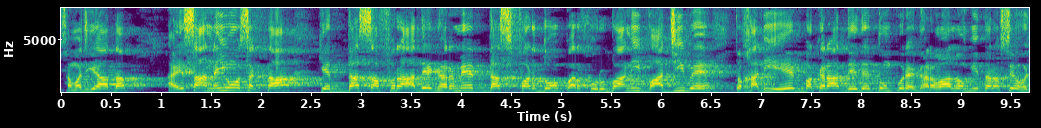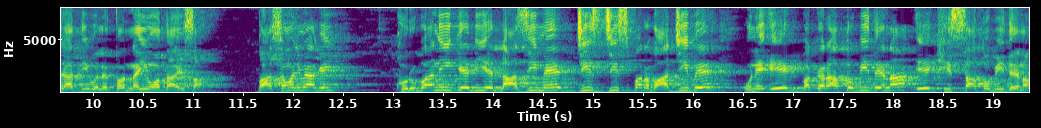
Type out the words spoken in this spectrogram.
समझ गया आप? ऐसा नहीं हो सकता कि दस अफराद घर में दस फर्दों पर कुर्बानी वाजिब है तो खाली एक बकरा दे दे तुम पूरे घर वालों की तरफ़ से हो जाती बोले तो नहीं होता ऐसा। बात समझ में आ गई? कुर्बानी के लिए लाजिम है, जिस जिस पर वाजिब है, उन्हें एक बकरा तो भी देना, एक हिस्सा तो भी देना।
